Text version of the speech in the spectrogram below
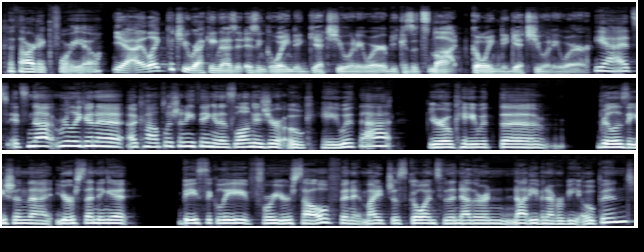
cathartic for you. Yeah, I like that you recognize it isn't going to get you anywhere because it's not going to get you anywhere. Yeah, it's it's not really going to accomplish anything and as long as you're okay with that, you're okay with the realization that you're sending it basically for yourself and it might just go into the nether and not even ever be opened,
